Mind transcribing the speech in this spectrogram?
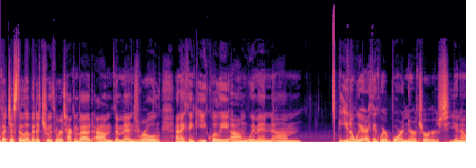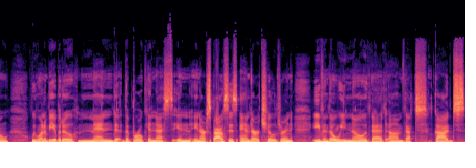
But just a little bit of truth. We were talking about um, the men's role, and I think equally um, women. Um, you know, we're I think we're born nurturers. You know, we want to be able to mend the brokenness in in our spouses and our children, even though we know that um, that's God's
